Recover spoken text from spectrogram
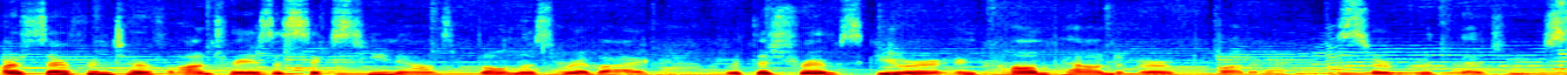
Our surf and turf entree is a 16 ounce boneless ribeye with the shrimp skewer and compound herb butter, served with veggies.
